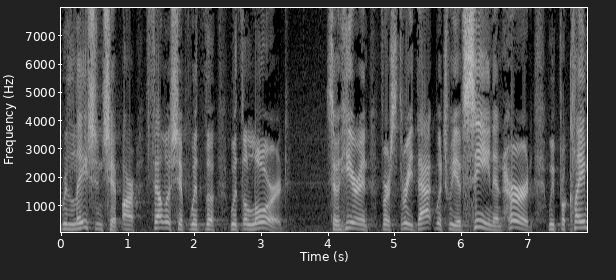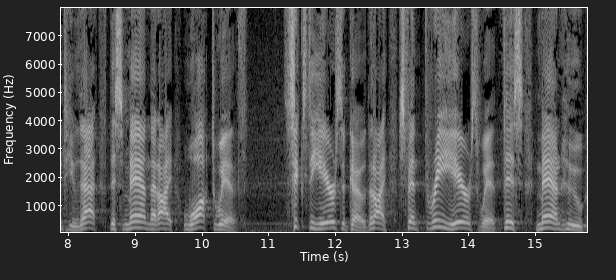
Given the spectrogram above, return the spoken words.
relationship, our fellowship with the, with the Lord. So, here in verse 3, that which we have seen and heard, we proclaim to you that this man that I walked with 60 years ago, that I spent three years with, this man who,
